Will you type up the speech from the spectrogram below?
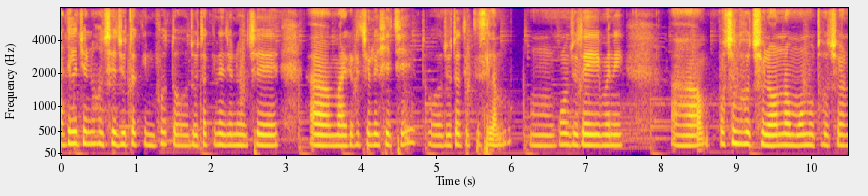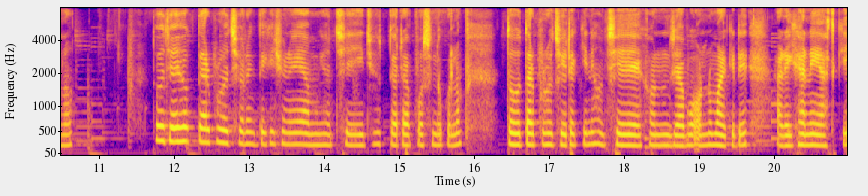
আদিলের জন্য হচ্ছে জুতা কিনবো। তো জুতা কেনার জন্য হচ্ছে মার্কেটে চলে এসেছি। তো জুতা দেখতেছিলাম কোনো জুতাই মানে পছন্দ হচ্ছিল না মন মতো হচ্ছিল না। তো যাই হোক, তারপর হচ্ছে অনেক দেখে শুনে আমি হচ্ছে এই জুতাটা পছন্দ করলাম। তো তারপর হচ্ছে এটা কিনে হচ্ছে এখন যাব অন্য মার্কেটে। আর এখানে আজকে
